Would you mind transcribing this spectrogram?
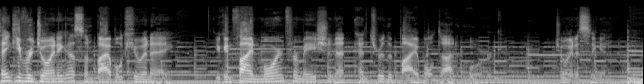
Thank you for joining us on Bible Q and A. You can find more information at enterthebible.org. Join us again.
